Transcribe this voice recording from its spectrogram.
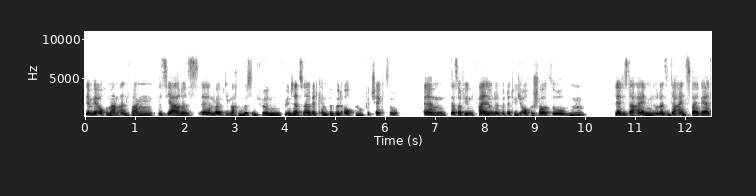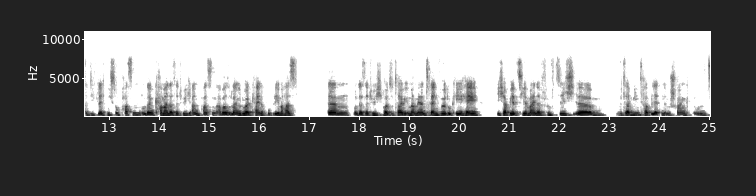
die haben wir auch immer am Anfang des Jahres, ähm, weil wir die machen müssen für, für, internationale Wettkämpfe, wird auch Blut gecheckt. So. Ähm, das auf jeden Fall. Und dann wird natürlich auch geschaut, so, hm, vielleicht ist da ein oder sind da ein, zwei Werte, die vielleicht nicht so passen und dann kann man das natürlich anpassen. Aber solange du halt keine Probleme hast ähm, und das natürlich heutzutage immer mehr ein Trend wird, okay, hey, ich habe jetzt hier meine 50 ähm, Vitamintabletten im Schrank und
